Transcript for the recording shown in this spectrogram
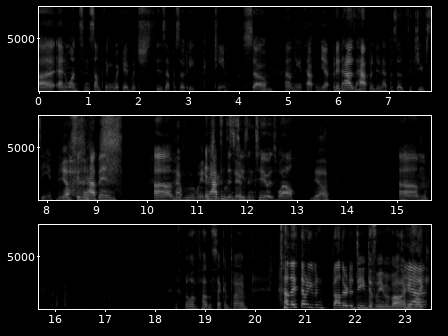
uh, and once in Something Wicked, which is episode 18. So, Hmm. I don't think it's happened yet. But it has happened in episodes that you've seen. Yeah. Because it happens. Um, It happens in later it happens in too. season two as well. Yeah. Um, I love how the second time How they don't even bother to. Dean doesn't even bother. He's yeah, like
